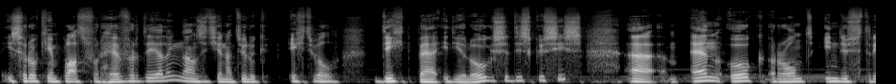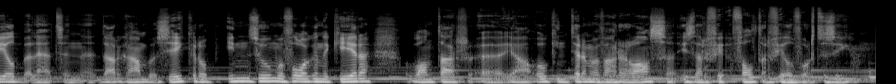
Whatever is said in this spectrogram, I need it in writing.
is er ook geen plaats voor herverdeling? Dan zit je natuurlijk echt wel dicht bij ideologische discussies. Uh, en ook rond industrieel beleid. En uh, daar gaan we zeker op inzoomen volgende keren, want daar, uh, ja, ook in termen van relance is daar valt daar veel voor te zeggen.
